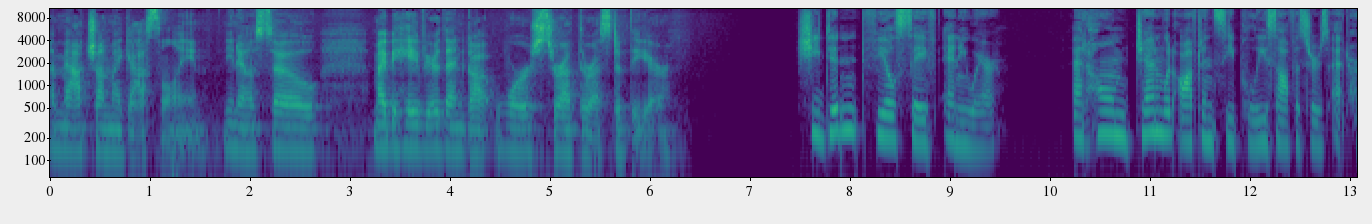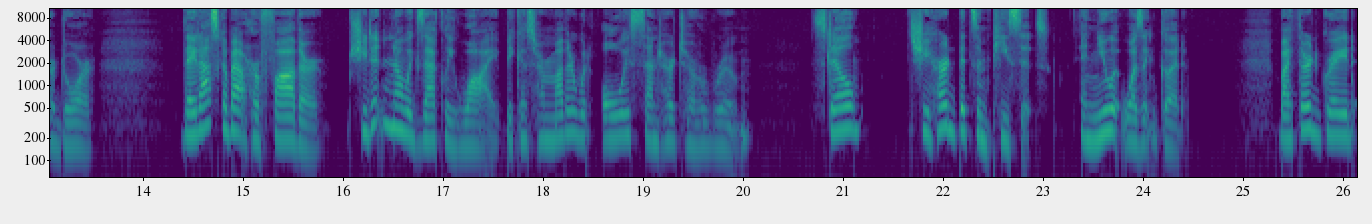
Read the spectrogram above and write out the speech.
a match on my gasoline, you know, so my behavior then got worse throughout the rest of the year. She didn't feel safe anywhere. At home, Jen would often see police officers at her door They'd ask about her father. She didn't know exactly why, because her mother would always send her to her room. Still, she heard bits and pieces and knew it wasn't good. By third grade,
